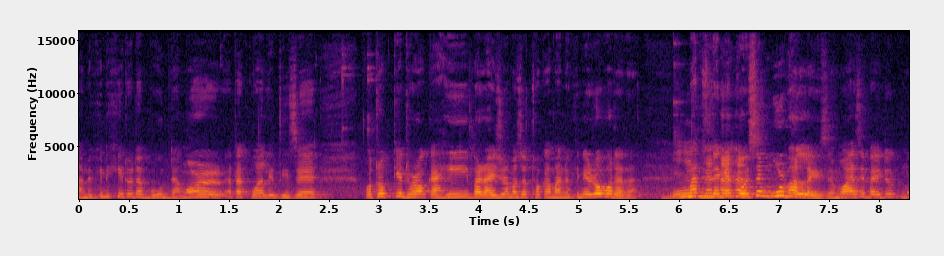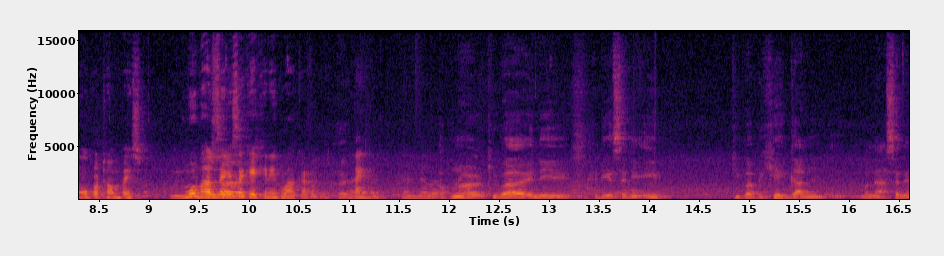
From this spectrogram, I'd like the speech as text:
মানুহখিনি সেইটো এটা বহুত ডাঙৰ এটা কোৱালিটি যে পটককৈ ধৰক আহি বা ৰাইজৰ মাজত থকা মানুহখিনি ৰ'ব দাদা ইমান ধুনীয়াকৈ কৈছে মোৰ ভাল লাগিছে। মই আজি বাইদেউক ময়ো প্ৰথম পাইছোঁ। মোৰ ভাল লাগিছে সেইখিনি কোৱাৰ কাৰণে। থেংক ইউ ধন্যবাদ। আপোনাৰ কিবা এনেই হেৰি আছে নি? এই কিবা বিশেষ গান মানে আছেনে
